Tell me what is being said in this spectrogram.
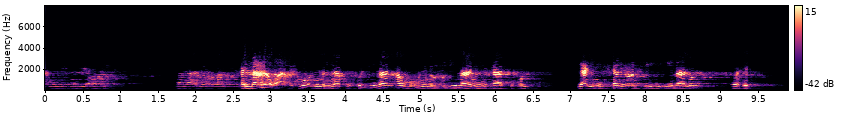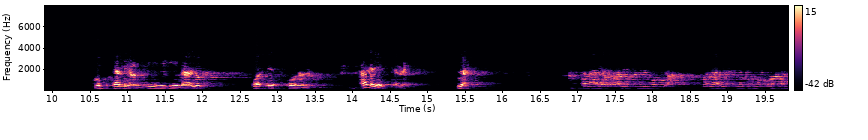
تكون المعنى واحد مؤمن ناقص الإيمان أو مؤمن بإيمانه فاسق. يعني مجتمع فيه إيمان وفسق. مجتمع فيه إيمان وفسق. هذا يجتمع. نعم. فلا يعطى الاسم المطلق ولا يسلب مطلقا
